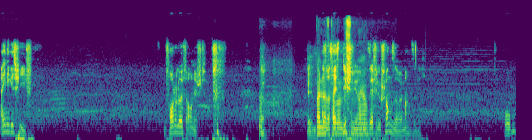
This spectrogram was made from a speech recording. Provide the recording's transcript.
Einiges schief. Und vorne läuft auch nicht. Eben. Weil Also das was heißt nicht? bisschen Wir haben sehr viele Chancen, aber wir machen sie nicht. Oben.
